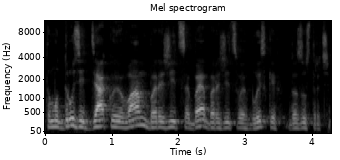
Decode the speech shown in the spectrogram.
Тому, друзі, дякую вам. Бережіть себе, бережіть своїх близьких. До зустрічі.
